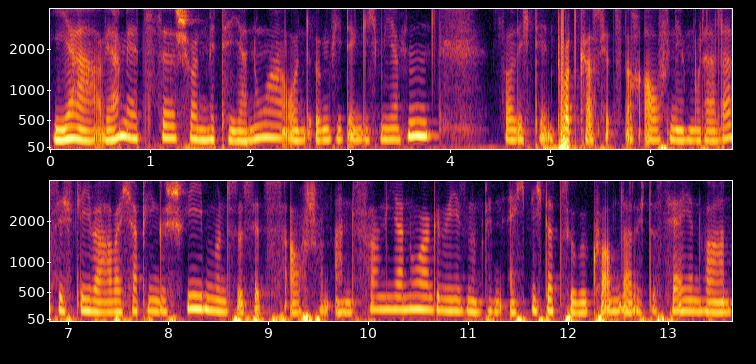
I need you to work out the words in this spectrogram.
Ja, wir haben jetzt äh, schon Mitte Januar und irgendwie denke ich mir, hm, soll ich den Podcast jetzt noch aufnehmen oder lasse ich es lieber? Aber ich habe ihn geschrieben und es ist jetzt auch schon Anfang Januar gewesen und bin echt nicht dazu gekommen, dadurch, dass Ferien waren.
